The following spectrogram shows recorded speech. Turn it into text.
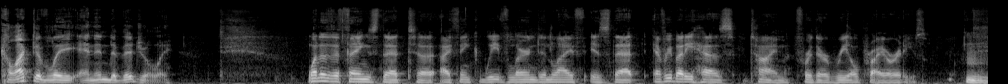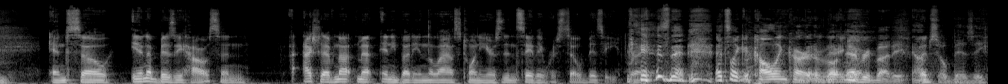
collectively and individually? One of the things that uh, I think we've learned in life is that everybody has time for their real priorities. Hmm. And so, in a busy house, and actually, I've not met anybody in the last 20 years that didn't say they were so busy. Right? That, that's like a calling card of everybody. I'm so busy.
